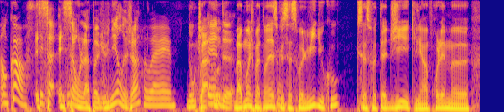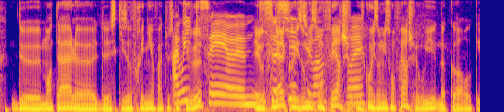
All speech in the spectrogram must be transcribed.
encore, Et c'est- ça, et ça, on l'a pas vu venir déjà. Ouais. Donc, Bah, End. euh, bah, moi je m'attendais à ce que ça soit lui du coup, que ça soit Tadji et qu'il ait un problème euh, de mental, euh, de schizophrénie, enfin tout ce Ah que oui, tu veux. qui serait euh, Et au final, quand ils ont mis vois. son frère, je Ouais. quand ils ont mis son frère, je fais oui, d'accord, ok.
